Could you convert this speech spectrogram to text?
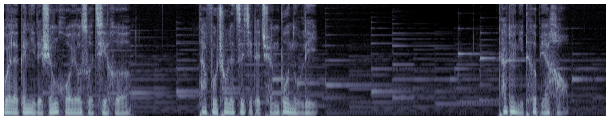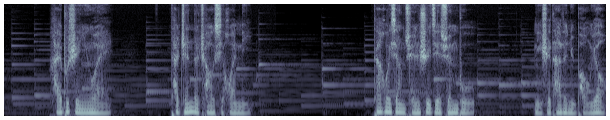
为了跟你的生活有所契合，他付出了自己的全部努力。他对你特别好，还不是因为他真的超喜欢你。他会向全世界宣布，你是他的女朋友，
